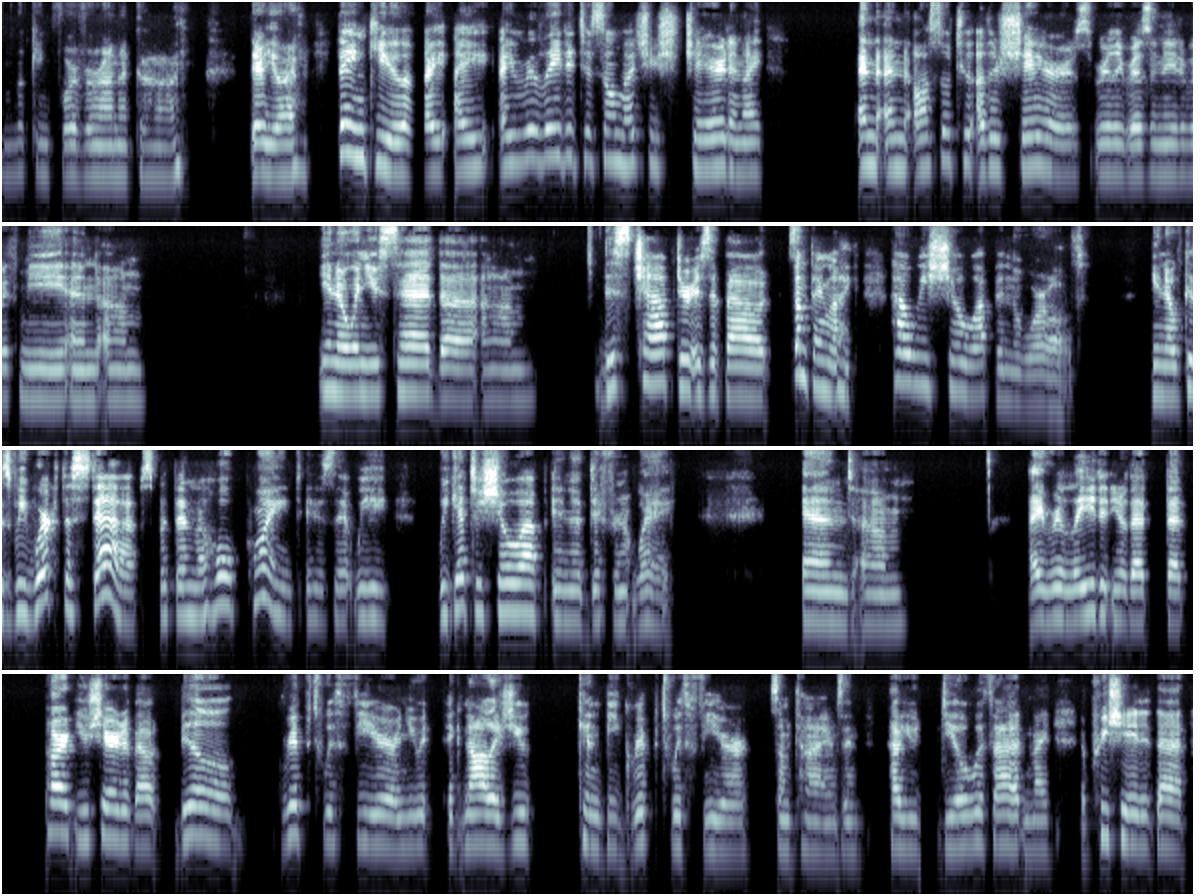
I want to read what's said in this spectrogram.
I'm looking for Veronica. There you are. Thank you. I, I I related to so much you shared and I and and also to other shares really resonated with me. And um, you know, when you said the um this chapter is about something like how we show up in the world you know because we work the steps but then the whole point is that we we get to show up in a different way. And um i related you know that that part you shared about bill gripped with fear and you acknowledge you can be gripped with fear sometimes and how you deal with that and i appreciated that.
